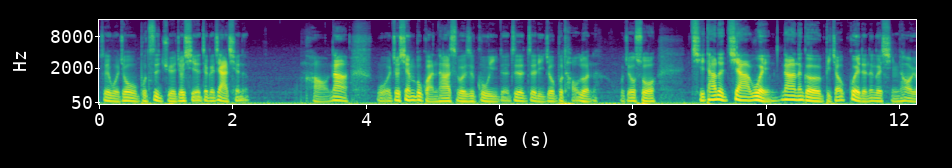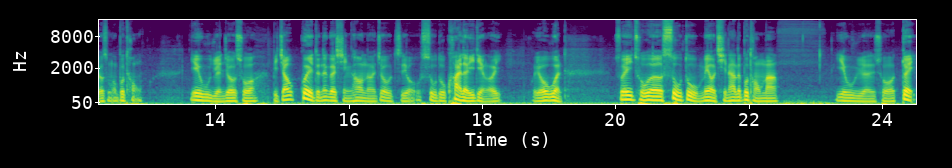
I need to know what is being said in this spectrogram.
所以我就不自觉就写这个价钱了。好，那我就先不管他是不是故意的，这这里就不讨论了。我就说其他的价位，那那个比较贵的那个型号有什么不同？业务员就说比较贵的那个型号呢，就只有速度快了一点而已。我又问，所以除了速度，没有其他的不同吗？业务员说，对，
